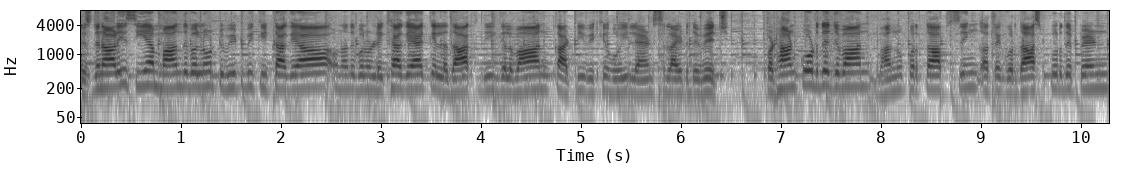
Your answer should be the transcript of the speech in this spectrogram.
ਇਸ ਦੇ ਨਾਲ ਹੀ ਸੀਐਮ ਮਾਨ ਦੇ ਵੱਲੋਂ ਟਵੀਟ ਵੀ ਕੀਤਾ ਗਿਆ। ਉਹਨਾਂ ਦੇ ਵੱਲੋਂ ਲਿਖਿਆ ਗਿਆ ਕਿ ਲਦਾਖ ਦੀ ਗਲਵਾਨ ਘਾਟੀ ਵਿਖੇ ਹੋਈ ਲੈਂਡਸਲਾਈਡ ਦੇ ਵਿੱਚ ਪਠਾਨਕੋਟ ਦੇ ਜਵਾਨ ਭਾਨੂ ਪ੍ਰਤਾਪ ਸਿੰਘ ਅਤੇ ਗੁਰਦਾਸਪੁਰ ਦੇ ਪਿੰਡ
